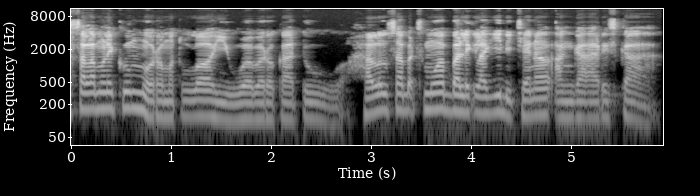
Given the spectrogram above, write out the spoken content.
Assalamualaikum warahmatullahi wabarakatuh. Halo sahabat semua, balik lagi di channel Angga Ariska.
